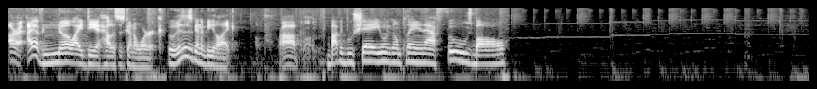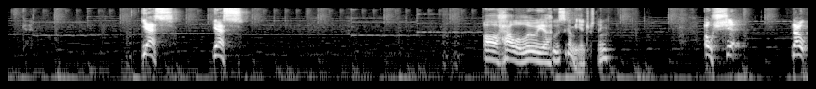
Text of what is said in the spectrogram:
All right, I have no idea how this is gonna work. Ooh, this is gonna be like a problem. Bobby Boucher, you ain't gonna play in that foosball. Okay. Yes! Yes! Oh, hallelujah. Ooh, this is gonna be interesting. Oh shit! No!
